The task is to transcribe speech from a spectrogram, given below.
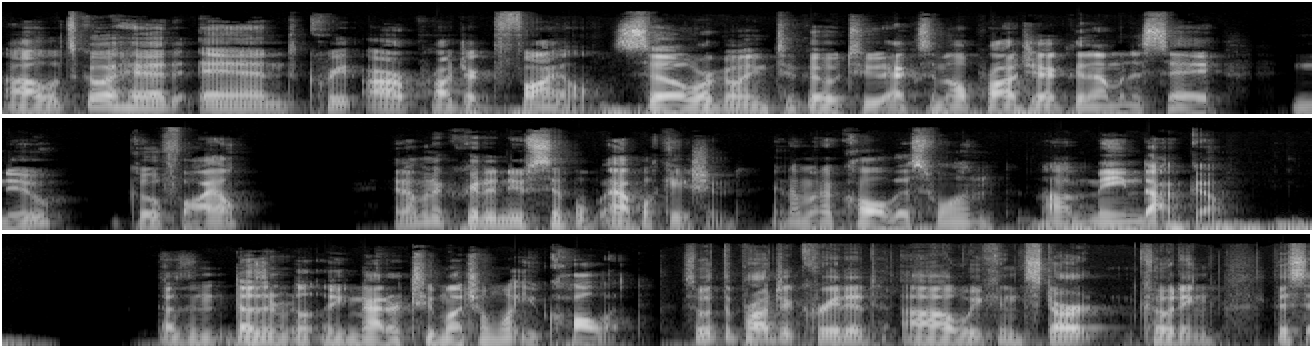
uh, let's go ahead and create our project file. So we're going to go to XML project and I'm going to say new, go file, and I'm going to create a new simple application. And I'm going to call this one uh, main.go. Doesn't, doesn't really matter too much on what you call it. So with the project created, uh, we can start coding. This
